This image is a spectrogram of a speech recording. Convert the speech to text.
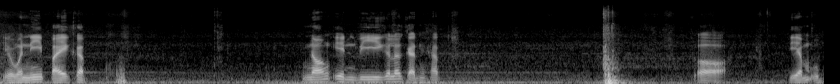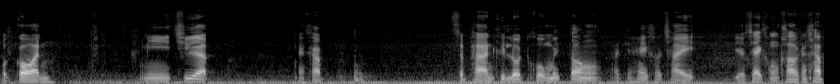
เดี๋ยววันนี้ไปกับน้อง NV ก็แล้วกันครับ ก็เตรียมอุปกรณ์มีเชือกนะครับ สะพานขึ้นรถคงไม่ต้อง อาจจะให้เขาใช้เดี๋ยวใช้ของเขานะครับ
